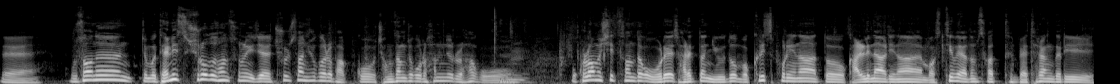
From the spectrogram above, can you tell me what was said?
네. 우선은 뭐 데니스 슈로더 선수는 이제 출산 휴가를 받고 정상적으로 합류를 하고 음. 오클라호마 시티 선더가 올해 잘했던 이유도 뭐 크리스 폴이나 또 갈리나리나 뭐 스티브 애덤스 같은 베테랑들이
